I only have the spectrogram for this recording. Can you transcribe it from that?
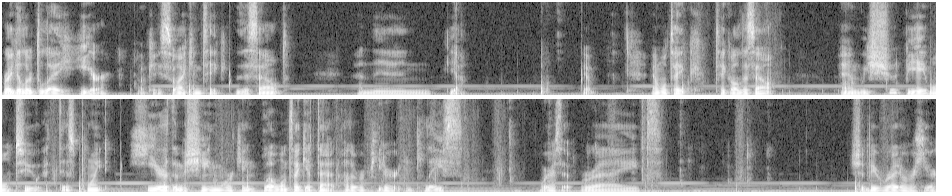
regular delay here. Okay, so I can take this out and then yeah. Yep. And we'll take take all this out. And we should be able to at this point hear the machine working. Well, once I get that other repeater in place. Where is it? Right. Should be right over here.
